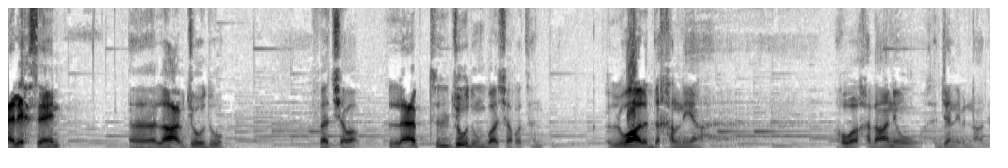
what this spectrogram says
علي حسين آه، لاعب جودو فهد شباب. لعبت الجودو مباشرة. الوالد دخلني إياها هو خذاني وسجلني بالنادي.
